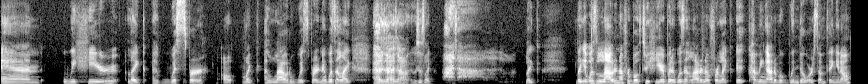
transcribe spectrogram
And we hear like a whisper all like a loud whisper. And it wasn't like it was just like like like it was loud enough for both to hear, but it wasn't loud enough for like it coming out of a window or something, you know?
